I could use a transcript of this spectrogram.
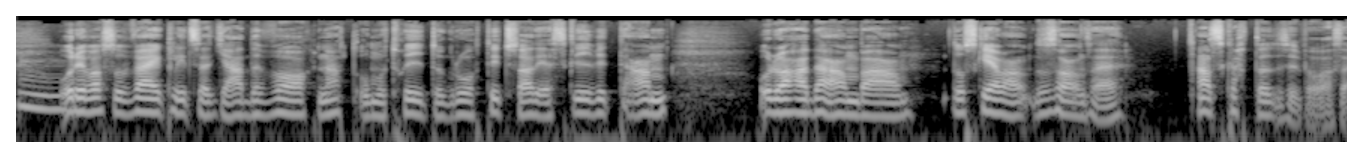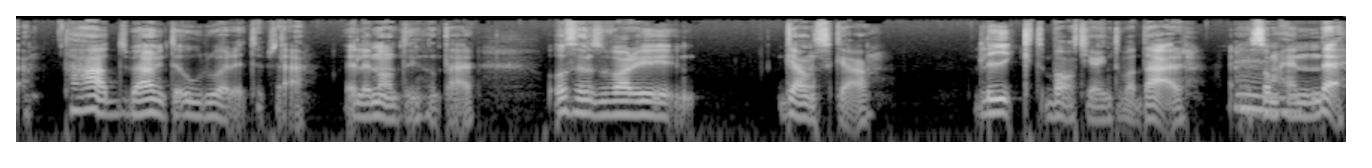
Mm. Och det var så verkligt så att jag hade vaknat och mått skit och gråtit så hade jag skrivit till han och då hade han bara, då skrev han, då sa han så här, han skrattade typ och var så här, Taha du behöver inte oroa dig typ så här, eller någonting sånt där. Och sen så var det ju ganska likt bara att jag inte var där eh, Mm. som hände.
